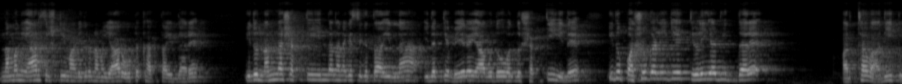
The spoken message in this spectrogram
ನಮ್ಮನ್ನು ಯಾರು ಸೃಷ್ಟಿ ಮಾಡಿದ್ರು, ನಮಗೆ ಯಾರು ಊಟಕ್ಕೆ ಹಾಕ್ತಾ ಇದ್ದಾರೆ? ಇದು ನನ್ನ ಶಕ್ತಿಯಿಂದ ನನಗೆ ಸಿಗುತ್ತಾ ಇಲ್ಲ? ಇದಕ್ಕೆ ಬೇರೆ ಯಾವುದೋ ಒಂದು ಶಕ್ತಿ ಇದೆ? ಇದು ಪಶುಗಳಿಗೆ ತಿಳಿಯದಿದ್ದರೆ ಅರ್ಥವಾದೀತು.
